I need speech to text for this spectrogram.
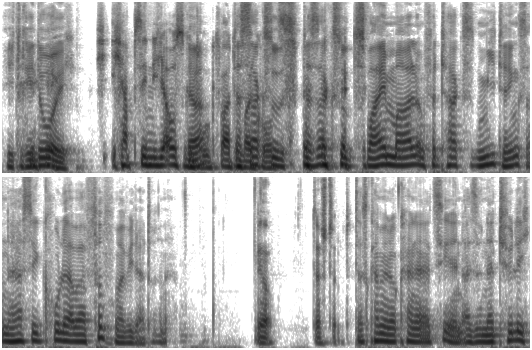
Ich drehe durch. Ich, ich habe sie nicht ausgedruckt. Ja, Warte das, mal sagst kurz. du, das sagst du zweimal und vertagst Meetings und dann hast du die Kohle aber fünfmal wieder drin. Ja, das stimmt. Das kann mir doch keiner erzählen. Also natürlich,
